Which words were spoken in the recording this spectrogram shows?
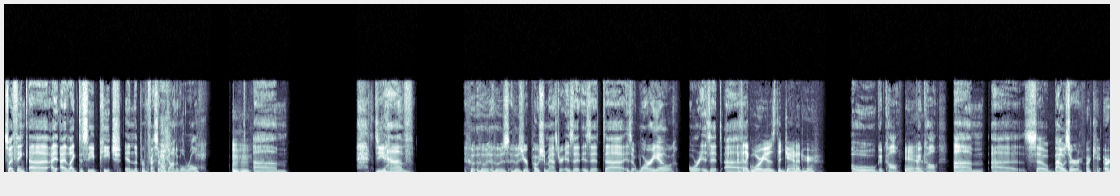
so I think uh, I, I like to see Peach in the Professor McGonagall role. mhm. Um, do you have who who who's who's your potion master? Is it is it uh, is it Wario or is it? Uh, I feel like Wario's the janitor. oh, good call, Yeah. good call. Um, uh, so Bowser. or or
